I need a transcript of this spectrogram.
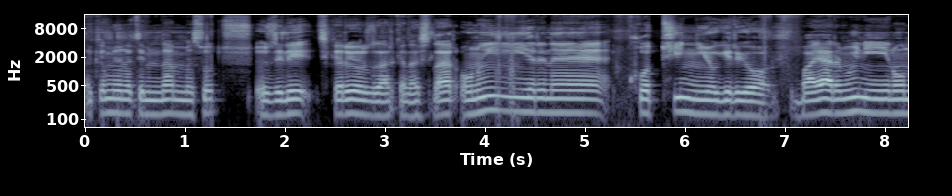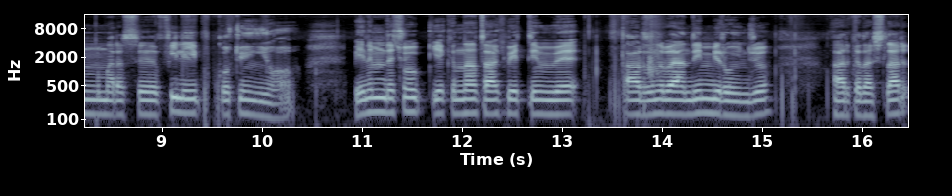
Takım yönetiminden Mesut Özil'i çıkarıyoruz arkadaşlar. Onun yerine Coutinho giriyor. Bayern Münih'in 10 numarası Philip Coutinho. Benim de çok yakından takip ettiğim ve tarzını beğendiğim bir oyuncu. Arkadaşlar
